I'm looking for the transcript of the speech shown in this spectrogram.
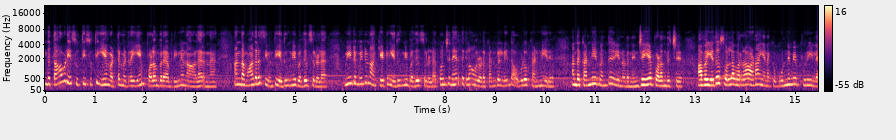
இந்த தாவடியை சுற்றி சுற்றி ஏன் வட்டமிடுற? ஏன் புலம்புற? அப்படின்னு நான் அலறினேன். அந்த மாதரசி வந்து எதுவுமே பதில் சொல்லலை. மீண்டும் மீண்டும் நான் கேட்டும் எதுவுமே பதில் சொல்லலை. கொஞ்ச நேரத்துக்குலாம் அவளோட கண்கள்லேருந்து அவ்வளோ கண்ணீர். அந்த கண்ணீர் வந்து என்னோட நெஞ்சையே பொழந்துச்சு. அவள் ஏதோ சொல்ல வர்றா ஆனால் எனக்கு ஒன்றுமே புரியல.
